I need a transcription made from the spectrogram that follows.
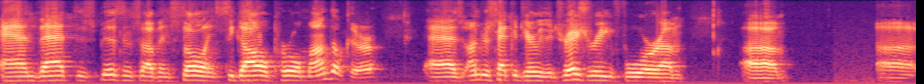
and that this business of installing Sigal Pearl Mandelker as Undersecretary of the Treasury for um, uh, uh,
